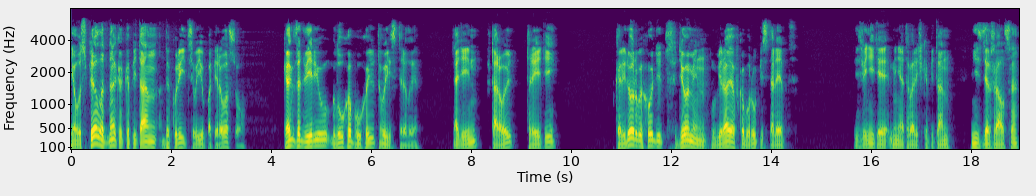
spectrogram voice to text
Не успел, однако, капитан докурить свою папиросу, как за дверью глухо бухают выстрелы. Один, второй, третий. В коридор выходит Демин, убирая в кобуру пистолет. «Извините меня, товарищ капитан, не сдержался.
